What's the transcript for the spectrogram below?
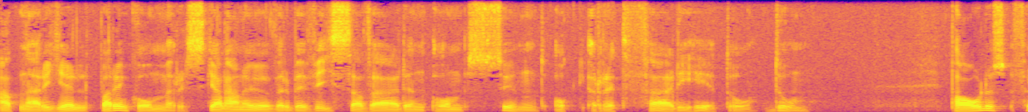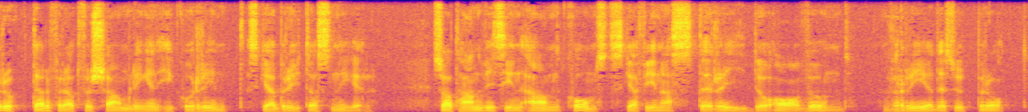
att när Hjälparen kommer skall han överbevisa världen om synd och rättfärdighet och dom. Paulus fruktar för att församlingen i Korint ska brytas ner så att han vid sin ankomst ska finna strid och avund, vredesutbrott,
